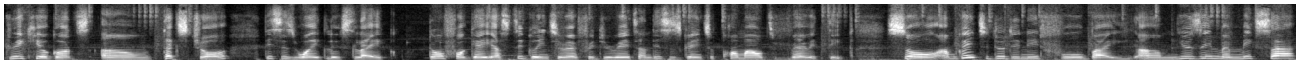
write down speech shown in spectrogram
Greek yogurt um, texture. This is what it looks like don't forget you're still going to refrigerate and this is going to come out very thick. So i'm going to do the needful by um, using my mixer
